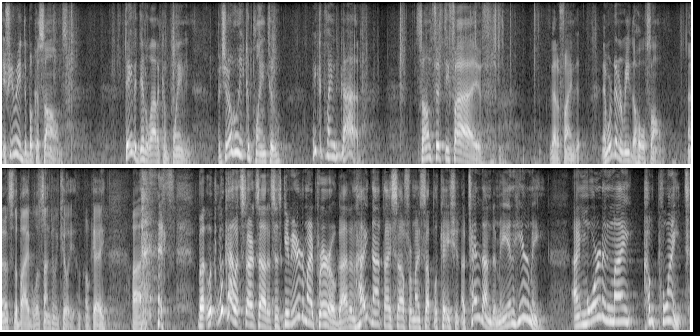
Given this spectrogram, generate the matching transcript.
if you read the book of Psalms, David did a lot of complaining. But you know who he complained to? He complained to God. Psalm 55. I've got to find it. And we're going to read the whole psalm. Know it's the Bible, it's not going to kill you, okay? Uh, but look, look how it starts out. It says, Give ear to my prayer, O God, and hide not thyself from my supplication. Attend unto me and hear me. I mourn in my complaint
